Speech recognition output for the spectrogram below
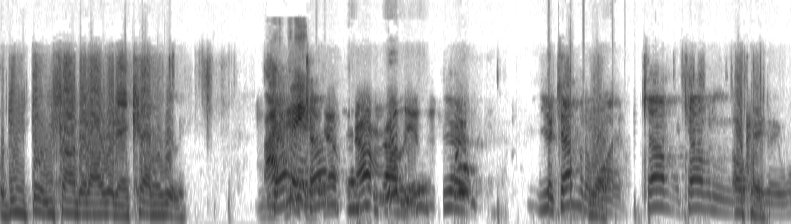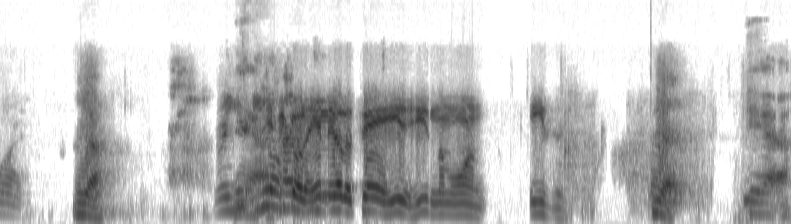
Or do you think we found that already in Calvin Ridley? I think- Calvin, Calvin really is. Yeah, yeah. Calvin Yeah. won. Calvin, Calvin is Okay. they won. Yeah. I mean, you, Yeah. you don't you go to to any other team, he he's number one easy. Yeah. Yeah.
